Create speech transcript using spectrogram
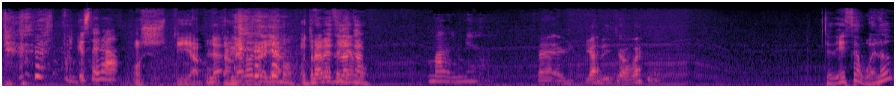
¿Por qué será? Hostia puta luego te llamo. Otra luego vez te la llamo. Madre mía. Eh, ¿Qué has dicho, bueno? ¿Qué dice, abuelo?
